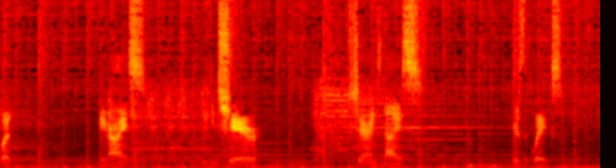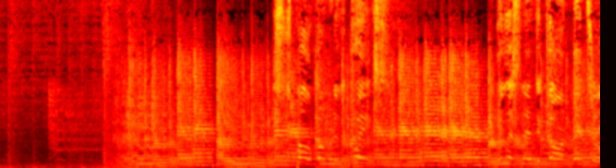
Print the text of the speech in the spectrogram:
but be nice. We can share. Sharing's nice. Here's the Quakes. This is Paul Roman of the Quakes. You're listening to Gone Mental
